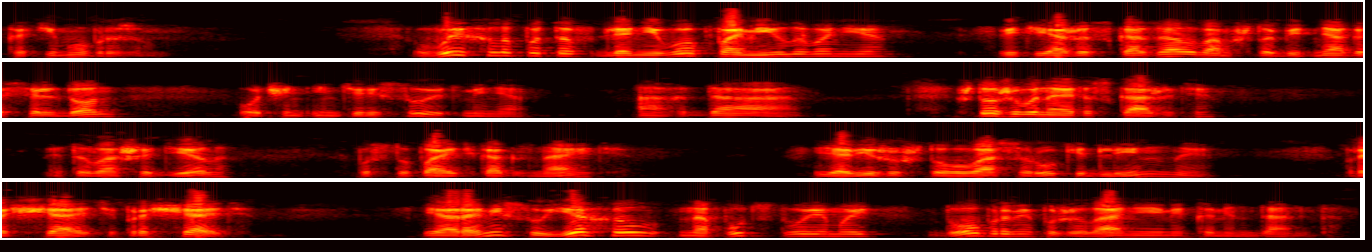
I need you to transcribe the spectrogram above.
«Каким образом?» «Выхлопотав для него помилование, ведь я же сказал вам, что бедняга Сельдон очень интересует меня». «Ах, да! Что же вы на это скажете?» «Это ваше дело. Поступайте, как знаете. Я вижу, что у вас руки длинные. Прощайте, прощайте». И Арамис уехал, напутствуемый добрыми пожеланиями коменданта.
